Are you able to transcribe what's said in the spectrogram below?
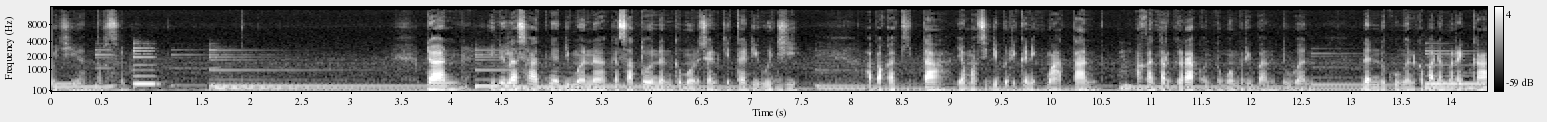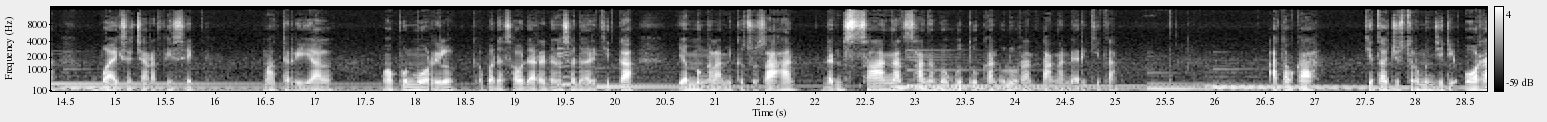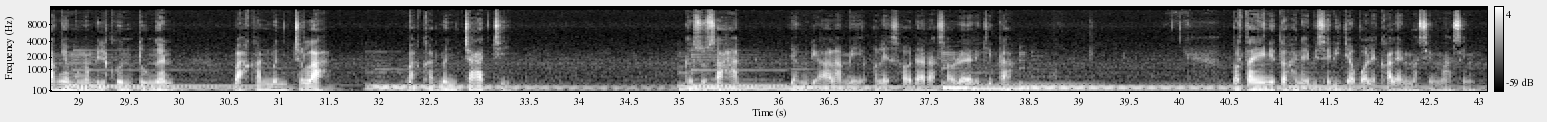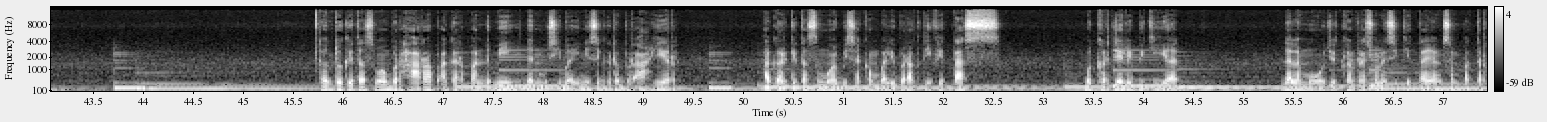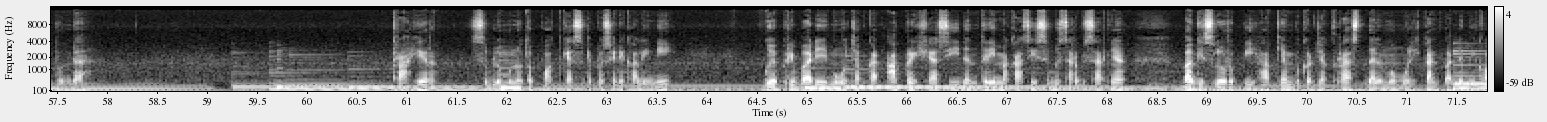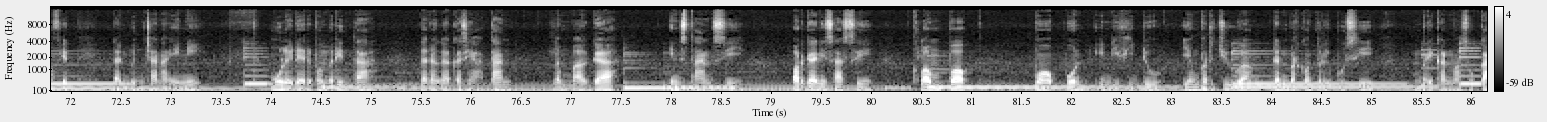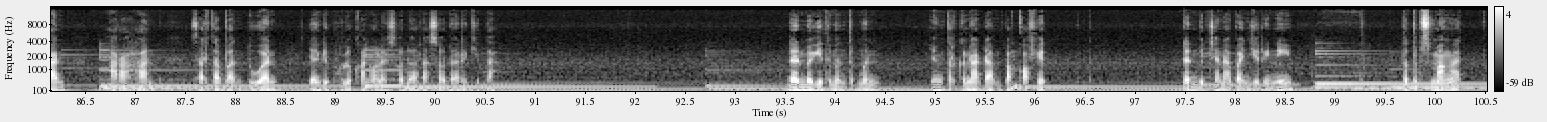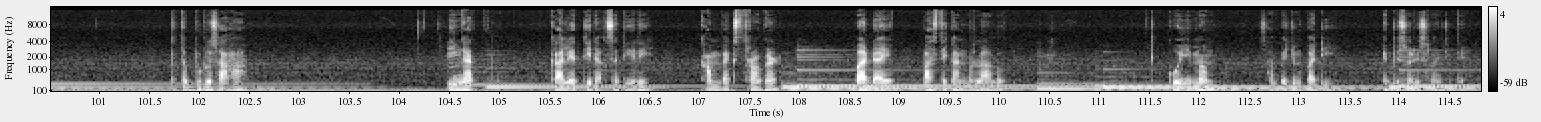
ujian tersebut. Dan inilah saatnya di mana kesatuan dan kemanusiaan kita diuji. Apakah kita yang masih diberi kenikmatan akan tergerak untuk memberi bantuan dan dukungan kepada mereka baik secara fisik, material, maupun moral kepada saudara dan saudari kita yang mengalami kesusahan dan sangat-sangat membutuhkan uluran tangan dari kita. Ataukah kita justru menjadi orang yang mengambil keuntungan, bahkan mencelah, bahkan mencaci kesusahan yang dialami oleh saudara-saudari kita? Pertanyaan itu hanya bisa dijawab oleh kalian masing-masing. Tentu kita semua berharap agar pandemi dan musibah ini segera berakhir, agar kita semua bisa kembali beraktivitas, bekerja lebih giat dalam mewujudkan resolusi kita yang sempat tertunda. Terakhir, sebelum menutup podcast episode kali ini, gue pribadi mengucapkan apresiasi dan terima kasih sebesar-besarnya bagi seluruh pihak yang bekerja keras dalam memulihkan pandemi COVID dan bencana ini, mulai dari pemerintah, tenaga kesehatan, lembaga, instansi, organisasi, kelompok, maupun individu yang berjuang dan berkontribusi memberikan masukan, arahan, serta bantuan yang diperlukan oleh saudara-saudari kita. Dan bagi teman-teman yang terkena dampak COVID dan bencana banjir ini, tetap semangat, tetap berusaha. Ingat, kalian tidak sendiri, come back stronger, badai pastikan berlalu. Gue Imam, sampai jumpa di episode selanjutnya.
